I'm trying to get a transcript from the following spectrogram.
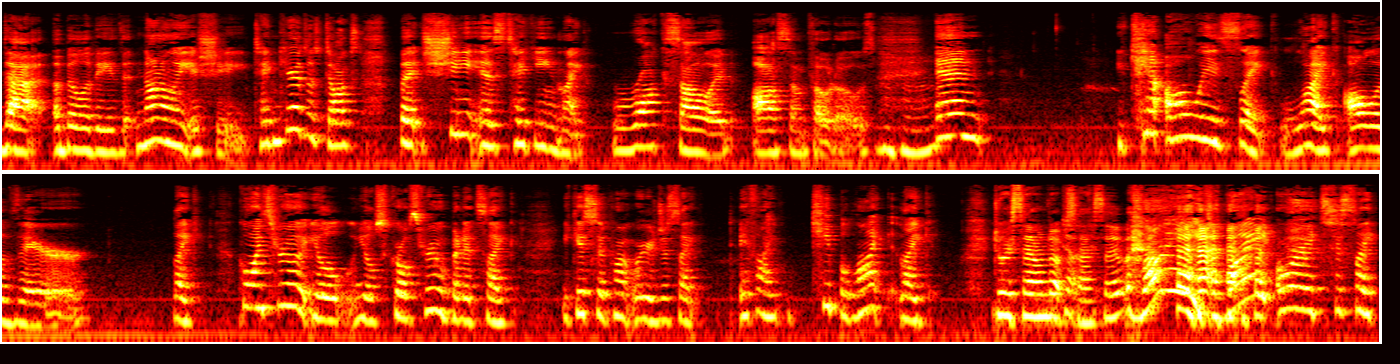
that ability that not only is she taking care of those dogs, but she is taking like rock solid, awesome photos. Mm-hmm. And you can't always like like all of their like going through it you'll you'll scroll through but it's like it gets to the point where you're just like if i keep a like like Do I sound obsessive? right right or it's just like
